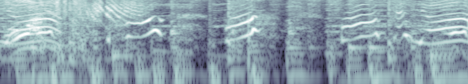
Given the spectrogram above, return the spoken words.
me ủa Bớt cái dừa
